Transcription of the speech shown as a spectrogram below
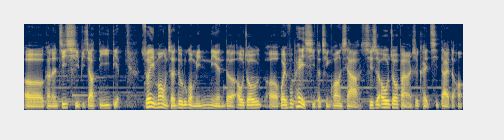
呃可能基期比较低一点，所以某种程度，如果明年的欧洲呃恢复配息的情况下，其实欧洲反而是可以期待的哈。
